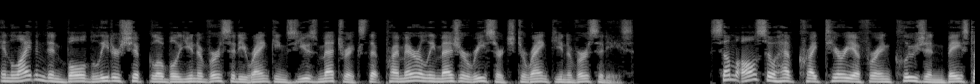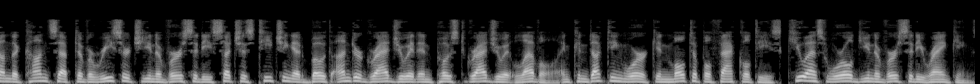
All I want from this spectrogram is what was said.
Enlightened and bold leadership. Global university rankings use metrics that primarily measure research to rank universities. Some also have criteria for inclusion based on the concept of a research university such as teaching at both undergraduate and postgraduate level and conducting work in multiple faculties QS World University Rankings,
